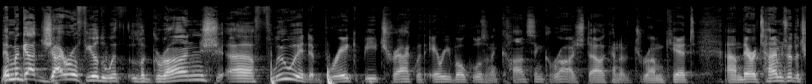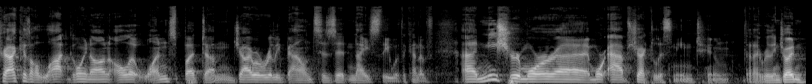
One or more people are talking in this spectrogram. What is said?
Then we got Gyrofield with Lagrange, uh, fluid breakbeat track with airy vocals and a constant garage style kind of drum kit. Um, there are times where the track has a lot going on all at once, but um, Gyro really balances it nicely with a kind of uh, niche or more uh, more abstract listening tune that I really enjoyed.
